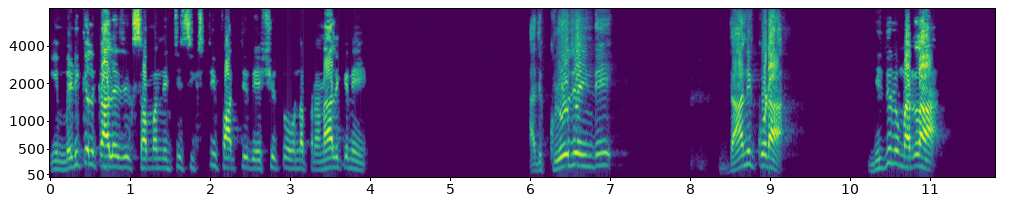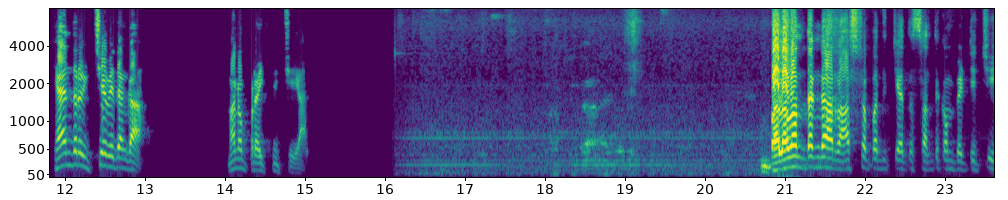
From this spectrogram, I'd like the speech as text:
ఈ మెడికల్ కాలేజీకి సంబంధించి సిక్స్టీ ఫార్టీ రేషియోతో ఉన్న ప్రణాళికని అది క్లోజ్ అయింది. దానికి కూడా నిధులు మరలా కేంద్రం ఇచ్చే విధంగా మనం ప్రయత్నం చేయాలి. బలవంతంగా రాష్ట్రపతి చేత సంతకం పెట్టించి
